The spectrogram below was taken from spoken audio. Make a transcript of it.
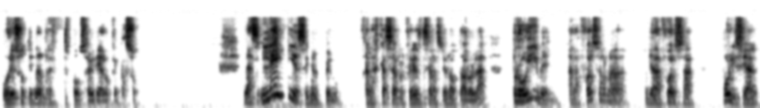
Por eso tienen responsabilidad de lo que pasó. Las leyes en el Perú, a las que hace referencia la señora Otárola, prohíben a la Fuerza Armada y a la Fuerza Policial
